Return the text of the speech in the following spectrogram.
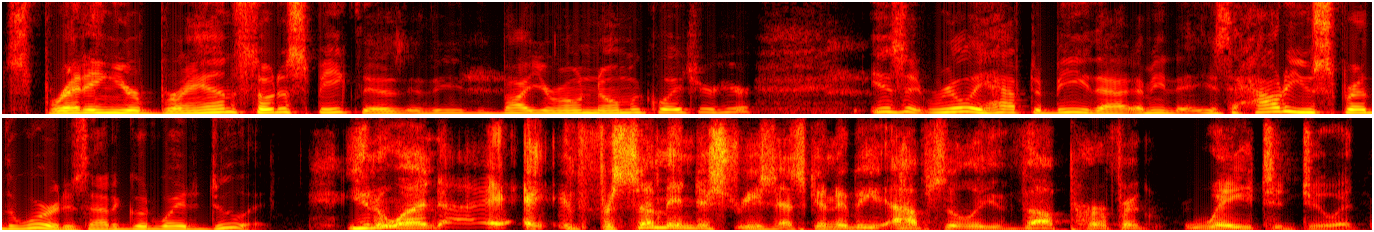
spreading your brand, so to speak, by your own nomenclature here? Is it really have to be that? I mean, is how do you spread the word? Is that a good way to do it? You know what? I, I, for some industries, that's going to be absolutely the perfect way to do it.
